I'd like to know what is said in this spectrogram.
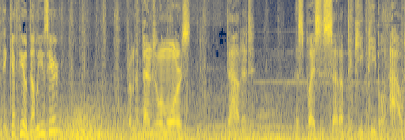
Think they kept POWs here? From the Pendulum Wars? Doubt it. This place is set up to keep people out.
